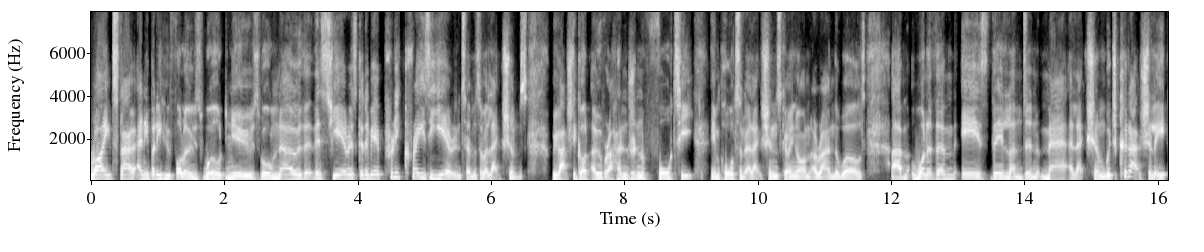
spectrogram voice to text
Right. Now, anybody who follows world news will know that this year is going to be a pretty crazy year in terms of elections. We've actually got over 140 important elections going on around the world. Um, one of them is the London mayor election, which could actually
